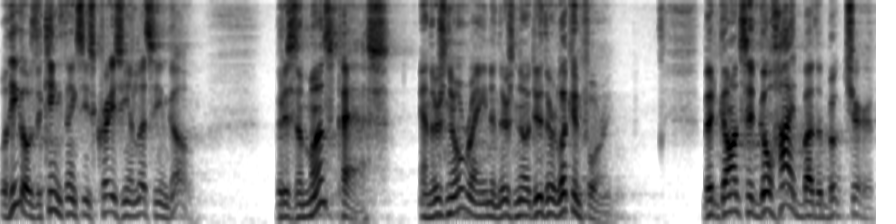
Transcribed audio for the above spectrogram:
Well, he goes, The king thinks he's crazy and lets him go. But as the months pass and there's no rain and there's no dew, they're looking for him. But God said, Go hide by the brook Cherith.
